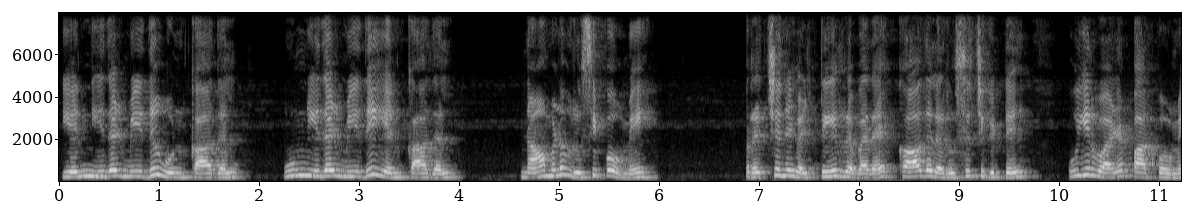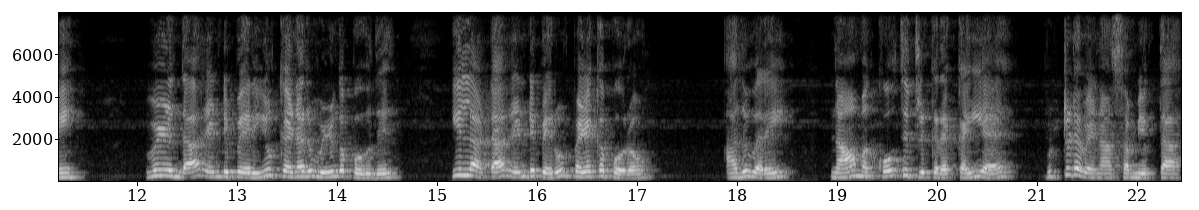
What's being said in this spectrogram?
என் இதழ் மீது உன் காதல் உன் இதழ் மீது என் காதல். நாமளும் ருசிப்போமே. பிரச்சனைகள் தீர்ற வர காதலை ருசிச்சுக்கிட்டு உயிர் வாழ பார்ப்போமே. விழுந்தா ரெண்டு பேரையும் கிணறு விழுங்க போகுது. இல்லாட்டா ரெண்டு பேரும் பிழைக்க போகிறோம் அதுவரை நாம் கோத்துட்ருக்கிற கையை விட்டுட வேணாம் சம்யுக்தா.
